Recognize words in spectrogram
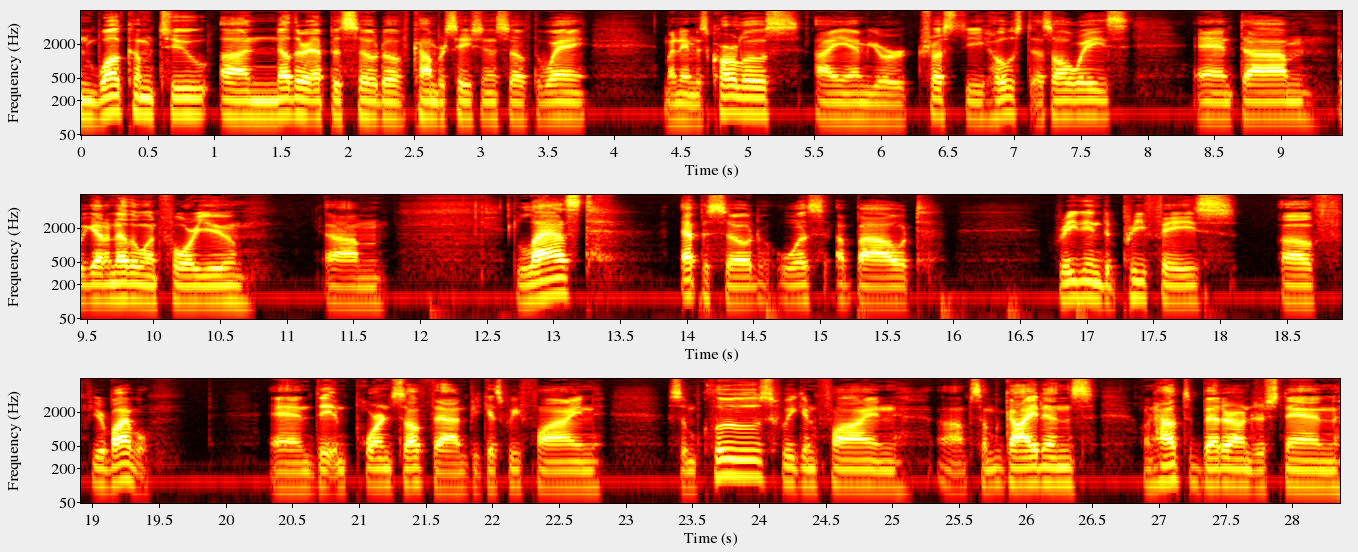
And welcome to another episode of Conversations of the Way. My name is Carlos. I am your trusty host, as always, and um, we got another one for you. Um, last episode was about reading the preface of your Bible and the importance of that because we find some clues, we can find um, some guidance on how to better understand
